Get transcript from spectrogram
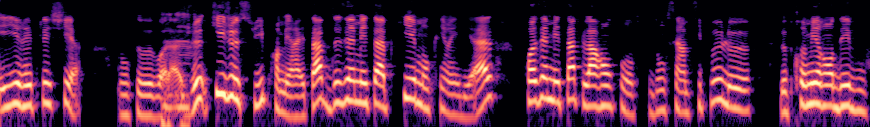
et y réfléchir. Donc voilà, qui je suis, première étape. Deuxième étape, qui est mon client idéal. Troisième étape, la rencontre. Donc c'est un petit peu le, le premier rendez-vous.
